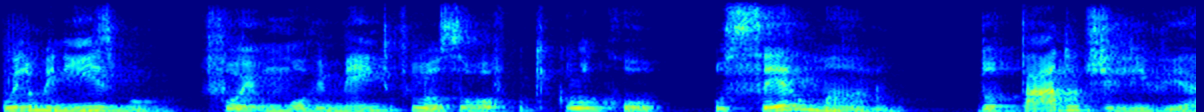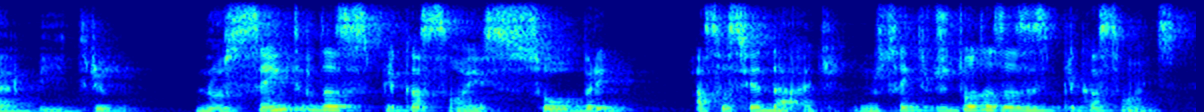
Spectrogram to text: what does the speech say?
O iluminismo foi um movimento filosófico que colocou o ser humano dotado de livre-arbítrio no centro das explicações sobre a sociedade, no centro de todas as explicações.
